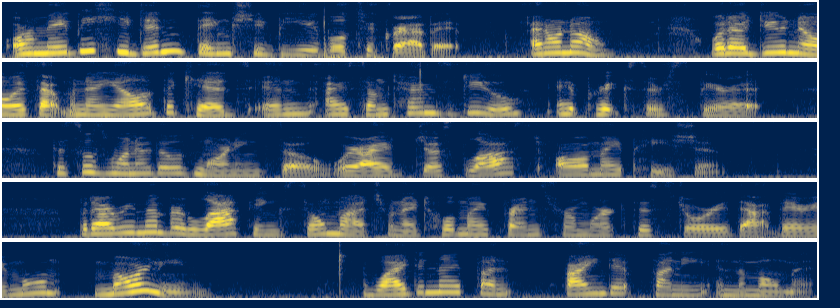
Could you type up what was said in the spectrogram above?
Or maybe he didn't think she'd be able to grab it. I don't know. What I do know is that when I yell at the kids, and I sometimes do, it breaks their spirit. This was one of those mornings, though, where I had just lost all my patience. But I remember laughing so much when I told my friends from work this story that very mo- morning. Why didn't I fun- find it funny in the moment?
